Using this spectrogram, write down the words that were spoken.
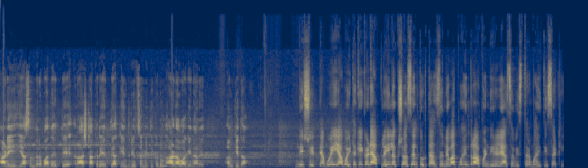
आणि या संदर्भात ते राज ठाकरे आहेत त्या केंद्रीय समितीकडून आढावा घेणार आहेत. अंकिता. निश्चित. त्यामुळे या बैठकीकडे आपलंही लक्ष असेल. तुर्तास धन्यवाद महेंद्र आपण दिलेल्या सविस्तर माहितीसाठी.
